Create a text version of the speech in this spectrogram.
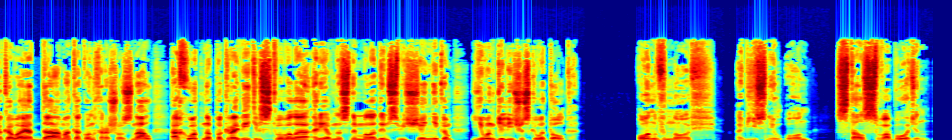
каковая дама, как он хорошо знал, охотно покровительствовала ревностным молодым священникам евангелического толка. Он вновь, объяснил он, стал свободен,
